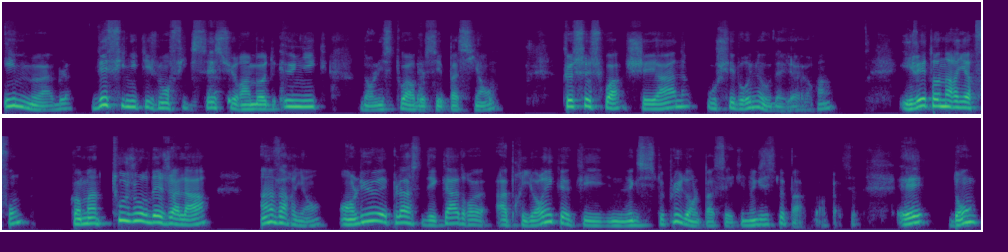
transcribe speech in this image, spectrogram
immuable, définitivement fixé sur un mode unique dans l'histoire de ses patients, que ce soit chez Anne ou chez Bruno d'ailleurs. Hein. Il est en arrière-fond, comme un toujours déjà là, invariant, en lieu et place des cadres a priori qui n'existent plus dans le passé, qui n'existent pas dans le passé. Et donc,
